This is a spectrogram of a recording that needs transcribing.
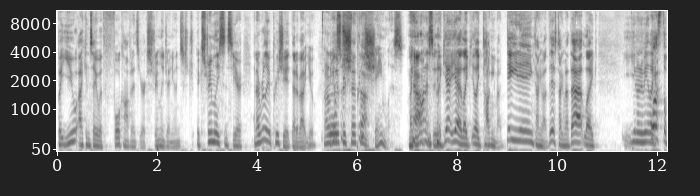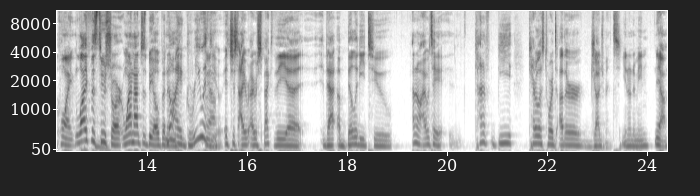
But you, I can say with full confidence, you're extremely genuine, ext- extremely sincere, and I really appreciate that about you. I And really you're sh- appreciate pretty that. shameless. Like Yeah. honestly, like yeah, yeah, like like talking about dating, talking about this, talking about that, like you know what I mean? Like What's the point? Life is too short. Why not just be open? no, and, I agree with Yeah. you. It's just I, I respect the uh, that ability to I don't know. I would say kind of be careless towards other judgments. You know what I mean? Yeah.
